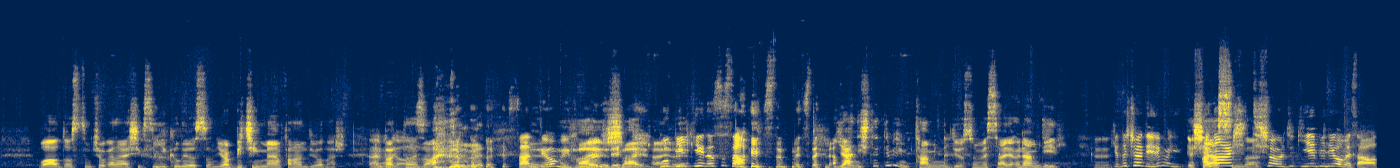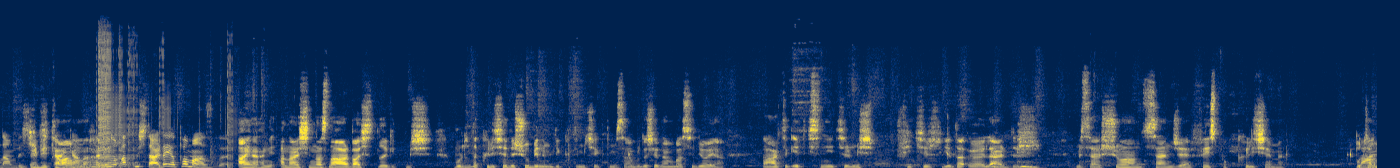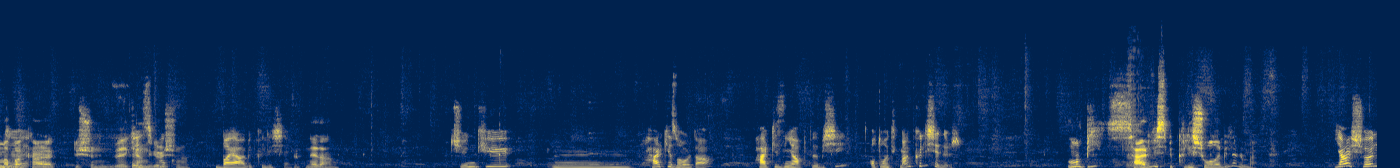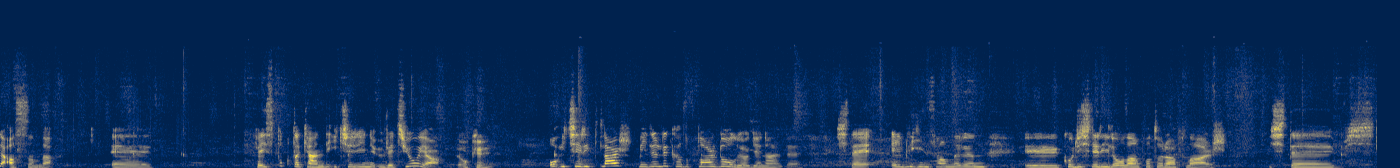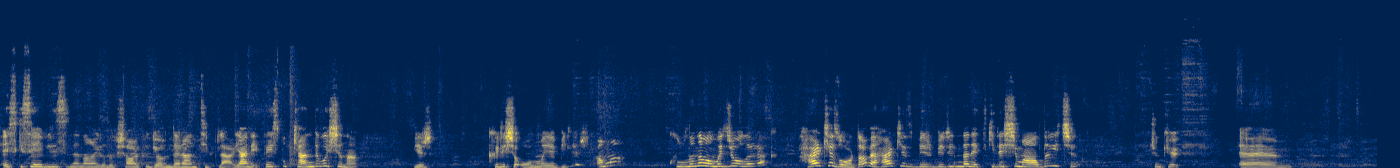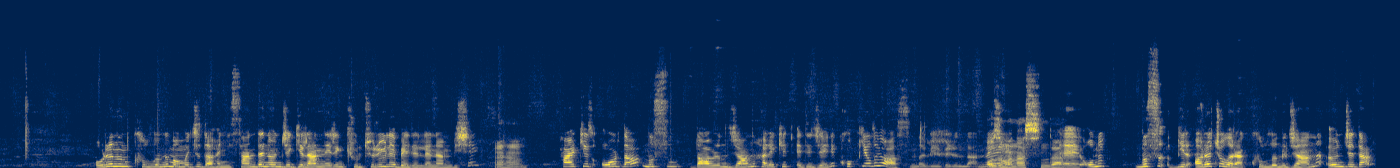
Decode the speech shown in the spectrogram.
Wow dostum çok anarşiksin, yıkılıyorsun. You're bitching man falan diyorlar. Öyle Hani baktığın zaman evet. Sen diyor muydun hayır, böyle şey? Hayır, hayır. Bu hayır. bilgiye nasıl sahipsin mesela? Yani işte ne bileyim tahmin ediyorsun vesaire. Önemli değil. Ee, Ya da şöyle diyelim Ya şey anarşi aslında- tişörtü giyebiliyor mesela adam dışarı Gibi, çıkarken. tamam mı? Bunu Hani- 60'larda yapamazdı. aynen hani anarşinin aslında ağır başlılığı gitmiş. Burada da klişede şu benim dikkatimi çekti mesela. Burada şeyden bahsediyor ya. Artık etkisini yitirmiş fikir ya da öğelerdir. mesela şu an sence Facebook klişe mi? Bu tanıma Bence bakarak düşün ve kendi Facebook- görüşünü. Bayağı bir klişe. Neden? Çünkü hmm, herkes orada. Herkesin yaptığı bir şey otomatikman klişedir. Ama bir servis bir klişe olabilir mi? Yani şöyle aslında e, Facebook da kendi içeriğini üretiyor ya. E, Okey. O içerikler belirli kalıplarda oluyor genelde. İşte evli insanların e, kocişleriyle olan fotoğraflar, işte eski sevgilisinden ayrılıp şarkı gönderen tipler. Yani Facebook kendi başına bir klişe olmayabilir ama kullanım amacı olarak herkes orada ve herkes birbirinden etkileşim aldığı için çünkü eee, oranın kullanım amacı da hani senden önce girenlerin kültürüyle belirlenen bir şey. Hı hı. Herkes orada nasıl davranacağını, hareket edeceğini kopyalıyor aslında birbirinden. Ve, O zaman aslında e, onu nasıl bir araç olarak kullanacağını önceden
